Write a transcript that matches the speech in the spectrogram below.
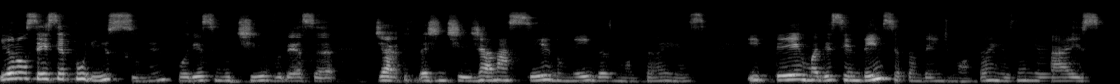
e eu não sei se é por isso, né? por esse motivo dessa da gente já nascer no meio das montanhas e ter uma descendência também de montanhas, né? Meus pais,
